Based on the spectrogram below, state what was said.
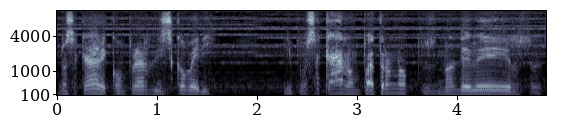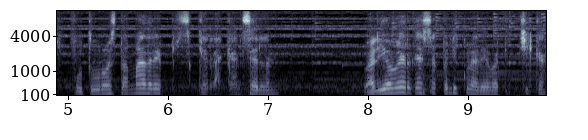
nos acaba de comprar Discovery. Y pues sacaron, patrono, pues no le ve futuro a esta madre, pues que la cancelan. Valió verga esa película de Batichica.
